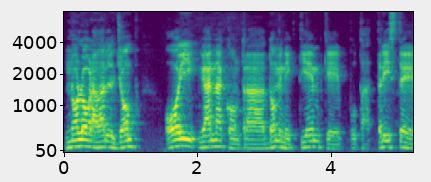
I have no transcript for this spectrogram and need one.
no logra dar el jump. Hoy gana contra Dominic Thiem, que puta triste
